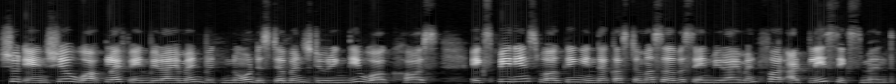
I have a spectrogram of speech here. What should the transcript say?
should ensure work-life environment with no disturbance during the work hours. Experience working in the customer service environment for at least 6 months.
